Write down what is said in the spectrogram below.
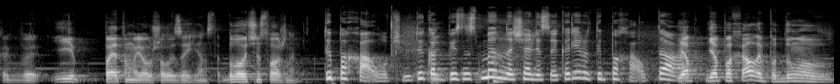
Как бы. И поэтому я ушел из агентства. Было очень сложно. Ты пахал, в общем. Ты как бизнесмен в начале своей карьеры, ты пахал. Так. Я, я пахал и подумал,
